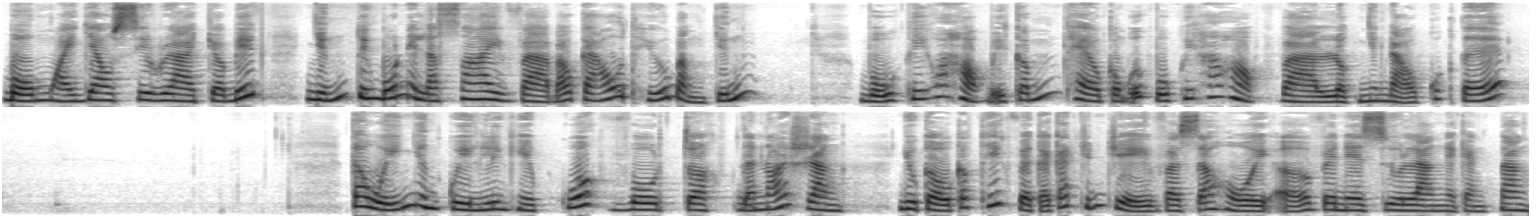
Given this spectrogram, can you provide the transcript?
Bộ Ngoại giao Syria cho biết, những tuyên bố này là sai và báo cáo thiếu bằng chứng. Vũ khí hóa học bị cấm theo Công ước Vũ khí hóa học và luật nhân đạo quốc tế. Cao ủy Nhân quyền Liên Hiệp Quốc Volter đã nói rằng nhu cầu cấp thiết về cải cách chính trị và xã hội ở Venezuela ngày càng tăng.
